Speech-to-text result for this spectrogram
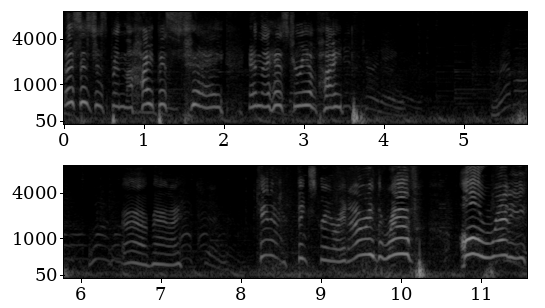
This has just been the hypest day in the history of hype. Turning. Rebel 1. Oh man, I can't even think straight right now. All right, the Rev already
